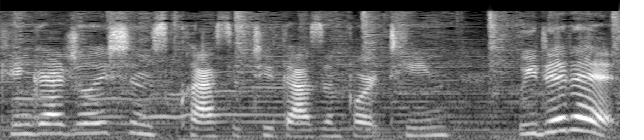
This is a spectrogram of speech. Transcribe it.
Congratulations, class of 2014. We did it!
